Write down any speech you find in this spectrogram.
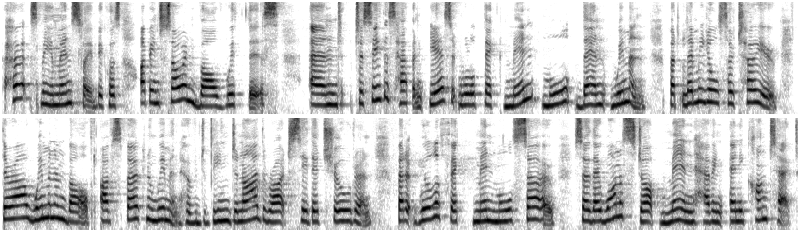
hurts me immensely because I've been so involved with this and to see this happen, yes, it will affect men more than women. But let me also tell you, there are women involved. I've spoken to women who have been denied the right to see their children, but it will affect men more so. So they want to stop men having any contact.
